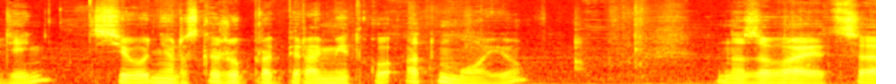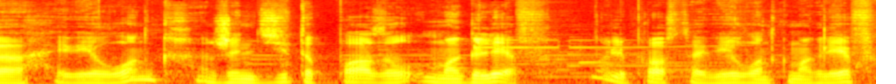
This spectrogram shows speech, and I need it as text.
день. Сегодня расскажу про пирамидку от MoYu. Называется Weilong Джензита Puzzle Maglev. Ну, или просто Weilong Maglev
